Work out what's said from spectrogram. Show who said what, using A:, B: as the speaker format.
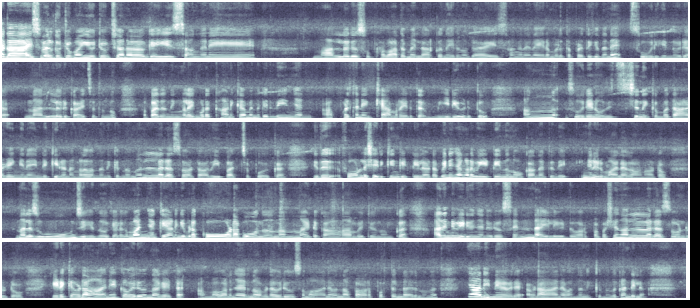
A: Hello guys welcome to my YouTube channel guys അങ്ങനെ നല്ലൊരു സുപ്രഭാതം എല്ലാവർക്കും നേരുന്നു ഗായ്സ് അങ്ങനെ നേരം വെളുത്തപ്പോഴത്തേക്ക് തന്നെ സൂര്യൻ ഒരു നല്ലൊരു കാഴ്ച തന്നു. അപ്പോൾ അത് നിങ്ങളെയും കൂടെ കാണിക്കാമെന്ന് കരുതി ഞാൻ അപ്പോൾ തന്നെ ക്യാമറ എടുത്ത് വീഡിയോ എടുത്തു. അങ്ങ് സൂര്യൻ ഉദിച്ച് നിൽക്കുമ്പോൾ താഴെ ഇങ്ങനെ അതിന്റെ കിരണങ്ങൾ വന്ന് നിൽക്കുന്നത് നല്ല രസം കേട്ടോ അത് ഈ പച്ചപ്പൊക്കെ ഇത് ഫോണിൽ ശരിക്കും കിട്ടിയില്ല കേട്ടോ. പിന്നെ ഞങ്ങളുടെ വീട്ടിൽ നിന്ന് നോക്കാൻ നേരത്തത് ഇങ്ങനൊരു മല കാണാം കേട്ടോ. നല്ല സൂം ചെയ്ത് നോക്കിയാൽ മഞ്ഞൊക്കെ ആണെങ്കിൽ ഇവിടെ കോട പോകുന്നത് നന്നായിട്ട് കാണാൻ പറ്റും നമുക്ക്. അതിന്റെ വീഡിയോ ഞാൻ ഒരു ദിവസം എന്തായാലും ഇടും ഉറപ്പാണ് പക്ഷേ നല്ല രസമുണ്ട് കേട്ടോ ഇടയ്ക്ക് അവിടെ ആനയൊക്കെ വരുമെന്നാണ് കേട്ടെ. അമ്മ പറഞ്ഞായിരുന്നു അവിടെ ഒരു ദിവസം ആന വന്നാൽ പാറപ്പുറത്തുണ്ടായിരുന്നു എന്ന് ഞാൻ ഇന്നേ വരെ അവിടെ ആന വന്ന് നിൽക്കുന്നത് കണ്ടില്ല.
